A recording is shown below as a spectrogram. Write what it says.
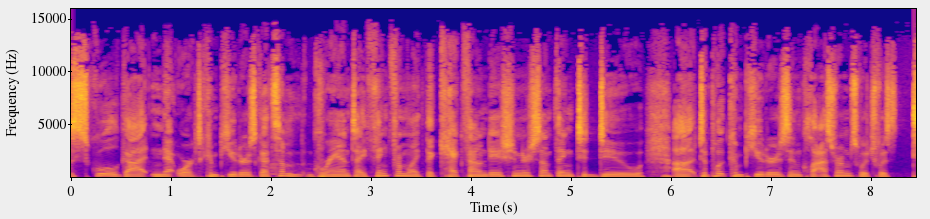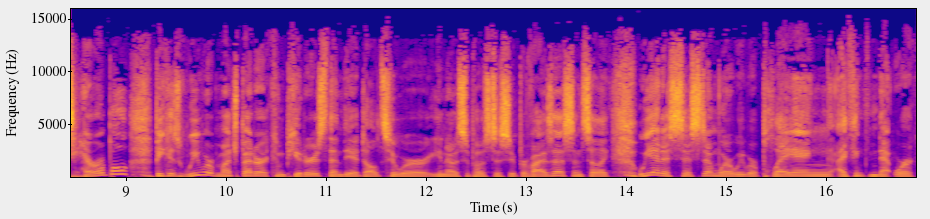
school got networked computers, got some grant, I think from like the Keck Foundation or something to do, uh, to put computers in classrooms, which was terrible because we were much better at computers than the adults who were, you know, supposed to supervise us. And so like we had a system where we were playing, I think network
